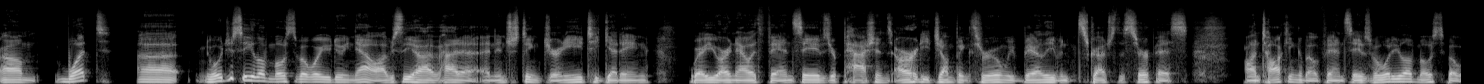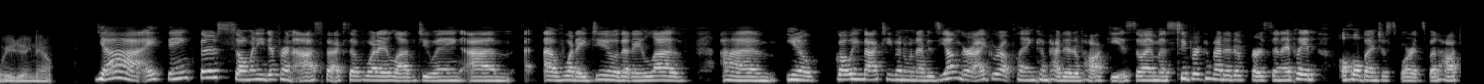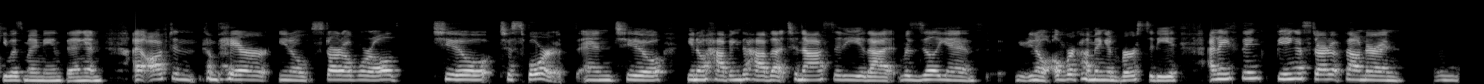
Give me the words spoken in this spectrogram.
um, what uh, what would you say you love most about what you're doing now? Obviously, I've had a, an interesting journey to getting where you are now with FanSaves. Your passion's already jumping through, and we've barely even scratched the surface on talking about FanSaves. But what do you love most about what you're doing now? Yeah, I think there's so many different aspects of what I love doing, um, of what I do that I love. Um, you know, going back to even when I was younger, I grew up playing competitive hockey. So I'm a super competitive person. I played a whole bunch of sports, but hockey was my main thing. And I often compare, you know, startup world to to sports and to you know having to have that tenacity that resilience you know overcoming adversity and i think being a startup founder and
